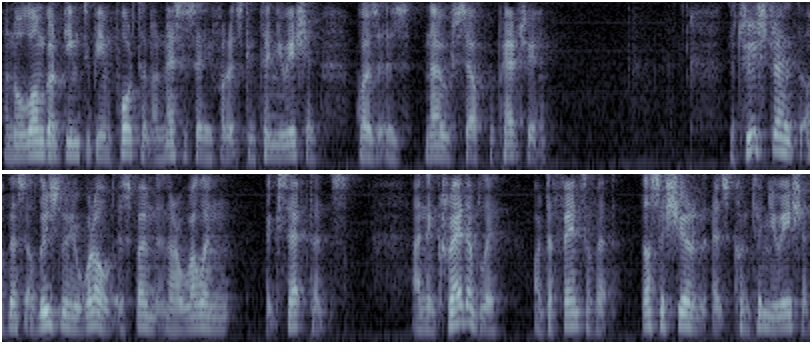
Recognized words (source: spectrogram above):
are no longer deemed to be important or necessary for its continuation because it is now self-perpetuating. The true strength of this illusionary world is found in our willing acceptance, and incredibly, our defence of it, thus assuring its continuation.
